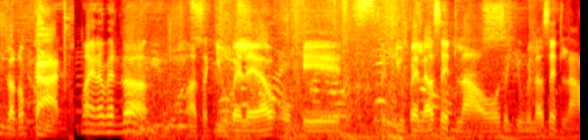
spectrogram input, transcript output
ที่เราต้องการ ไม่นะแพนด้าอ่าสกิลไปแล้วโอเคสกิลไปแล้วเสร็จเราสกิลไปแล้วเสร็จเรา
